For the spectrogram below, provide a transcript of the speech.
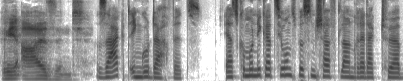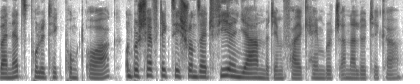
real sind. Sagt Ingo Dachwitz. Er ist Kommunikationswissenschaftler und Redakteur bei netzpolitik.org und beschäftigt sich schon seit vielen Jahren mit dem Fall Cambridge Analytica.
